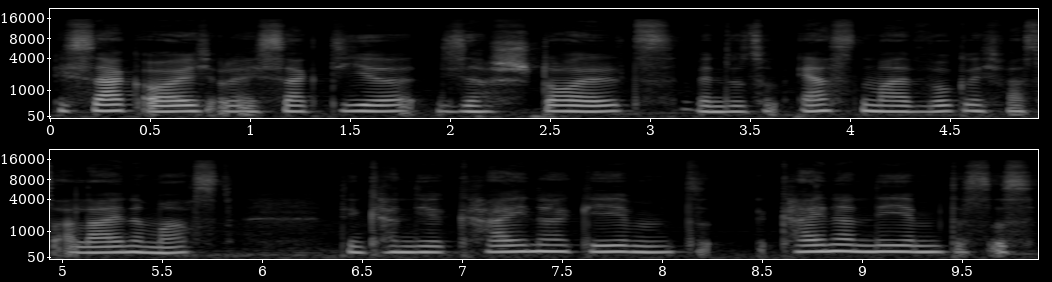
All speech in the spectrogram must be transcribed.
ich sag euch oder ich sag dir, dieser Stolz, wenn du zum ersten Mal wirklich was alleine machst, den kann dir keiner geben, keiner nehmen. Das ist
